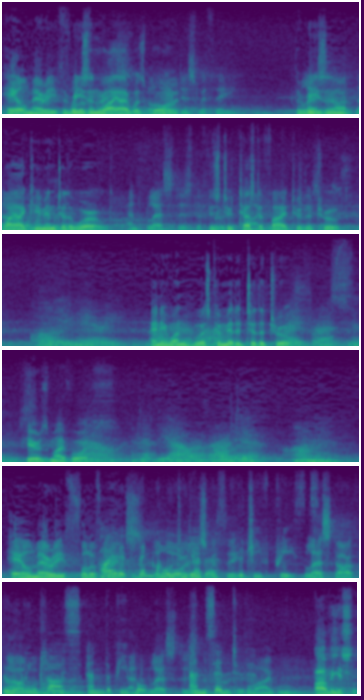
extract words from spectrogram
Hail Mary, full of reason why grace, I was the born, Lord is with thee. The reason why I came into the world And blessed is the fruit is to testify womb, to the truth. Holy Mary, Anyone who is committed to the truth pray for us sinners, hears my voice. now and at the hour of our death. Amen. Hail Mary, full of Pilate grace, then the called Lord together the chief priests, Blessed art the ruling class, women, and the people, and and the said to them. Obviously,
